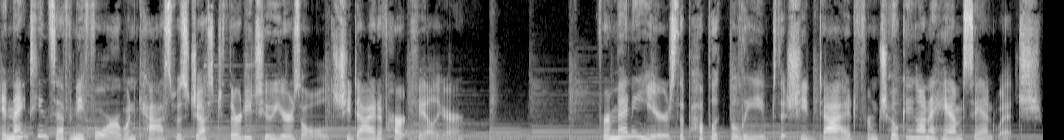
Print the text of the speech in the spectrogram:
In 1974, when Cass was just 32 years old, she died of heart failure. For many years, the public believed that she died from choking on a ham sandwich.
